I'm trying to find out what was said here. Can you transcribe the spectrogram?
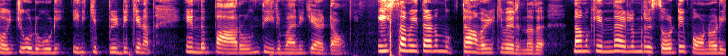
കൈയോടുകൂടി എനിക്ക് പിടിക്കണം എന്ന് പാറവും തീരുമാനിക്കുക കേട്ടോ. ഈ സമയത്താണ് മുക്ത ആ വഴിക്ക് വരുന്നത്. നമുക്ക് എന്തായാലും റിസോർട്ടിൽ പോണോടി.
